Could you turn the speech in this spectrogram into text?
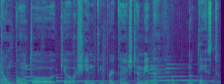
É um ponto que eu achei muito importante também na, no texto.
